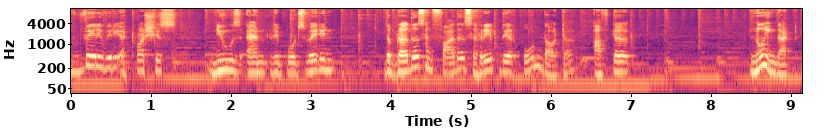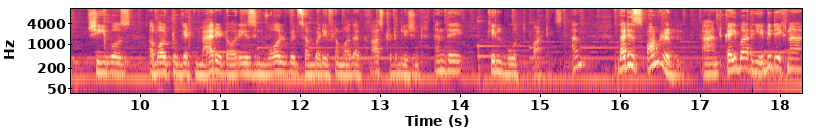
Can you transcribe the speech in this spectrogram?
very very atrocious and and reports wherein the brothers and fathers rape their own daughter after knowing that she was about to get married or is involved with somebody from other caste or religion and they kill both parties and that is honorable and कई बार ये भी देखना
